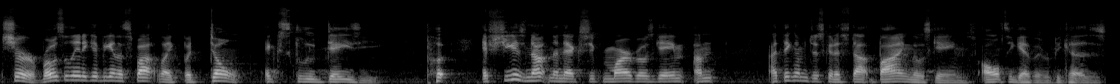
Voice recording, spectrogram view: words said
Sure, Rosalina can be in the spotlight, but don't exclude Daisy. Put if she is not in the next Super Mario Bros. game, I'm I think I'm just going to stop buying those games altogether because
